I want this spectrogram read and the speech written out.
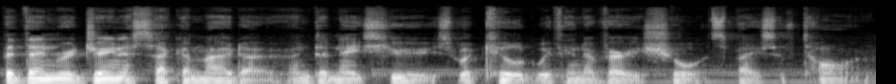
but then Regina Sakamoto and Denise Hughes were killed within a very short space of time.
